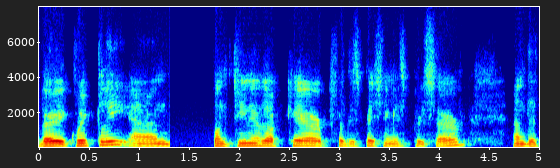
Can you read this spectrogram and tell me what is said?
very quickly and continuity of care for this patient is preserved and the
